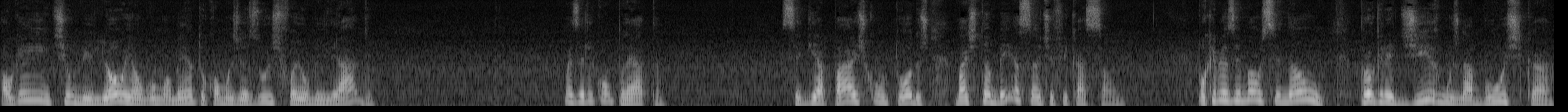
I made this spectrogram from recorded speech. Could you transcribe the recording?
Alguém te humilhou em algum momento como Jesus foi humilhado? Mas ele completa. Seguir a paz com todos, mas também a santificação. Porque, meus irmãos, se não progredirmos na busca,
